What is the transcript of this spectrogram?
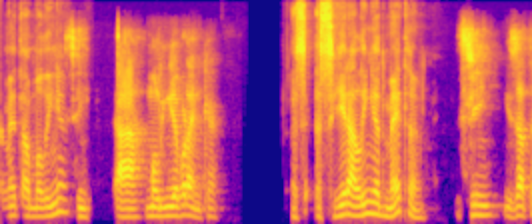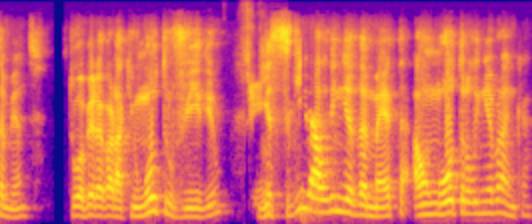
da meta há uma linha? Sim, há uma linha branca. A, a seguir à linha de meta? Sim, exatamente. Estou a ver agora aqui um outro vídeo Sim. e a seguir à linha da meta há uma outra linha branca.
